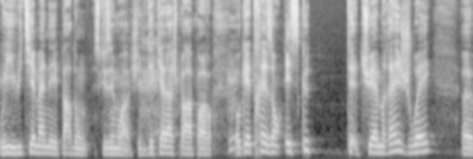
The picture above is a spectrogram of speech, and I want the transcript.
Oui, huitième année, pardon, excusez-moi, j'ai le décalage par rapport à... Ok, 13 ans. Est-ce que tu aimerais jouer euh,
